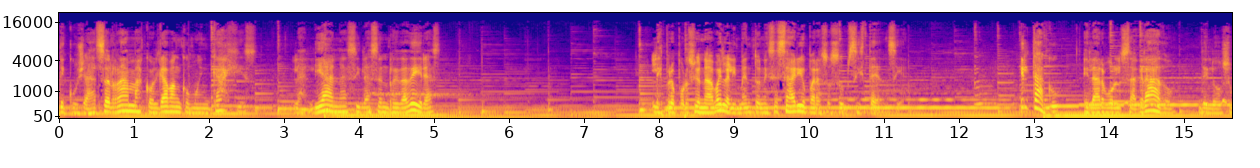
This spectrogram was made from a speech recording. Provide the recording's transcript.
de cuyas ramas colgaban como encajes las lianas y las enredaderas, les proporcionaba el alimento necesario para su subsistencia. El tacu, el árbol sagrado de los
